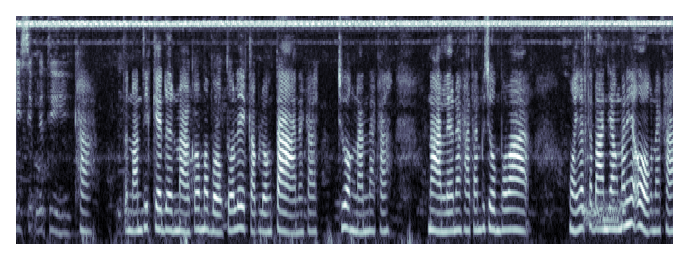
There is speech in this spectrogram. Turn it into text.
ยี่สิบนาทีค่ะตอนนั้นที่แกเดินมาก็มาบอกตัวเลขกับหลวงตานะคะ ช่วงนั้นนะคะ นานแล้วนะคะท่านผู้ชมเพราะว่าหวยรัฐบาลยังไม่ได้ออกนะคะ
